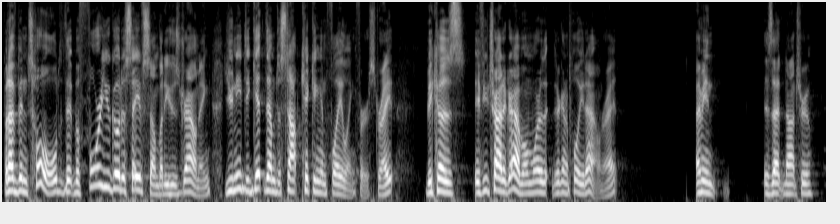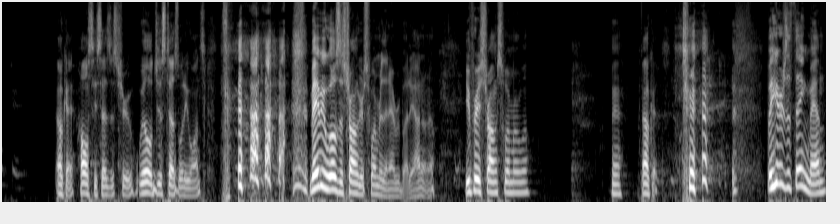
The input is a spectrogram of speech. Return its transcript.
but I've been told that before you go to save somebody who's drowning, you need to get them to stop kicking and flailing first, right? Because if you try to grab them, where they're going to pull you down, right? I mean, is that not true? true. Okay, Halsey says it's true. Will just does what he wants. Maybe Will's a stronger swimmer than everybody. I don't know. You pretty strong swimmer, Will? Yeah. Okay. but here's the thing, man.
